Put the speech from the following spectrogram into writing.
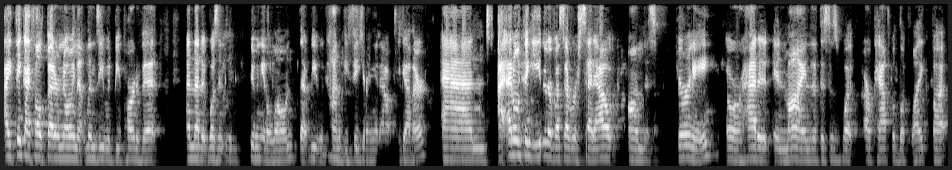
I think I felt better knowing that Lindsay would be part of it and that it wasn't doing it alone, that we would kind of be figuring it out together. And I, I don't think either of us ever set out on this journey or had it in mind that this is what our path would look like, but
